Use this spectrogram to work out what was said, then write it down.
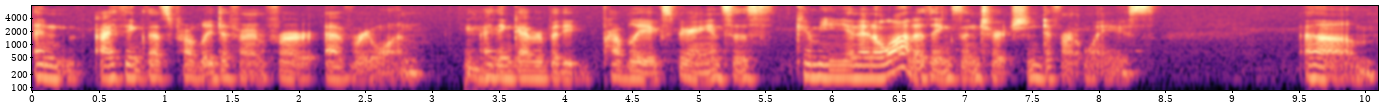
And I think that's probably different for everyone. Mm-hmm. I think everybody probably experiences communion and a lot of things in church in different ways. Um,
